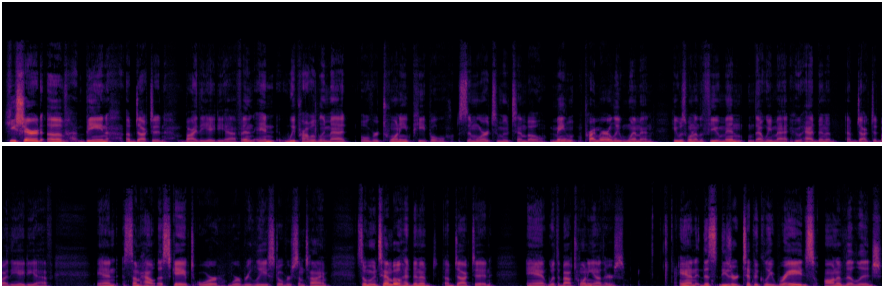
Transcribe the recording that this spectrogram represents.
he shared of being abducted by the ADF, and and we probably met over 20 people similar to Mutimbo, main, primarily women. He was one of the few men that we met who had been abducted by the ADF and somehow escaped or were released over some time. So Mutembo had been ab- abducted, and with about 20 others. And this these are typically raids on a village,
